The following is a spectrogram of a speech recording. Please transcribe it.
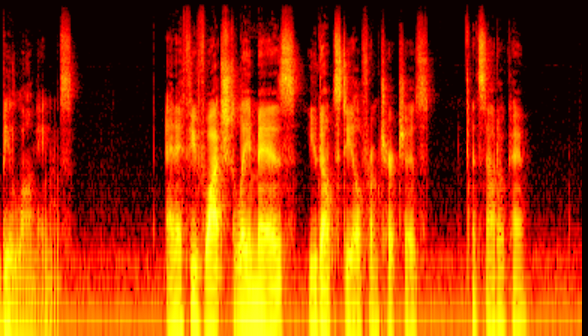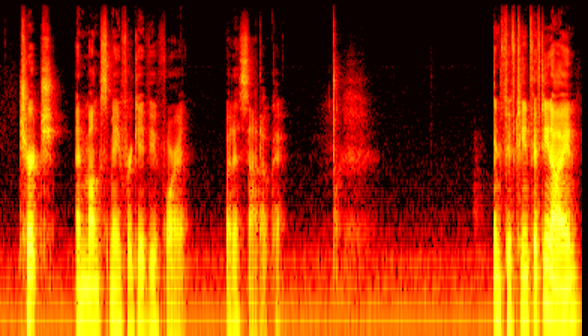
belongings. And if you've watched Les Mis, you don't steal from churches. It's not okay. Church and monks may forgive you for it, but it's not okay. In 1559,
